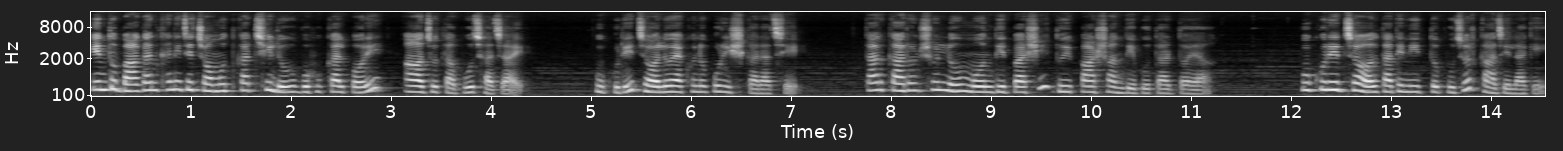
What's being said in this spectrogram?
কিন্তু বাগানখানি যে চমৎকার ছিল, বহুকাল পরে আজও তা বোঝা যায়। পুকুরে জলও এখনও পরিষ্কার আছে। তার কারণ শুনল মন্দিরবাসী দুই পাষাণ দেবতার দয়া। পুকুরের জল তাদের নিত্য পুজোর কাজে লাগে।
